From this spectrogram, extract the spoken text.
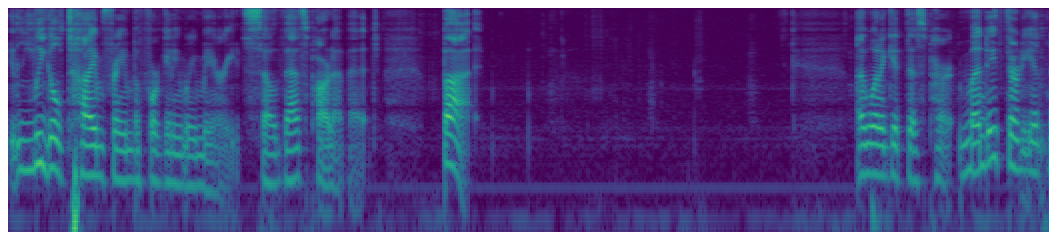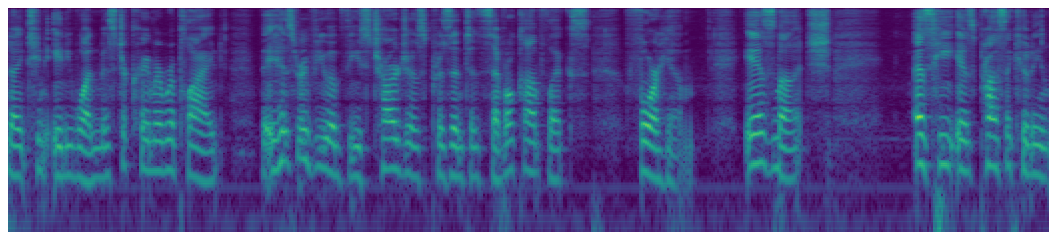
legal time frame before getting remarried. So that's part of it. But I want to get this part. Monday, 30th, 1981, Mr. Kramer replied that his review of these charges presented several conflicts for him, as much as he is prosecuting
